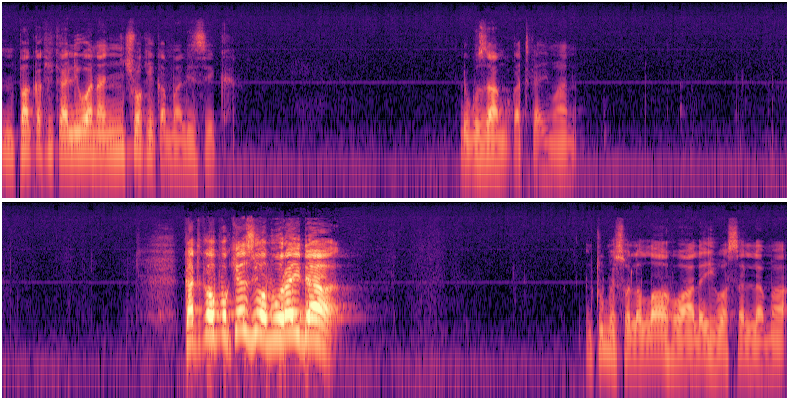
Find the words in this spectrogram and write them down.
mpaka kikaliwa na nchwa kikamalizika. Ndugu zangu katika imani. Katika upokezi wa buraida mtume salllahu alaihi wasalama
